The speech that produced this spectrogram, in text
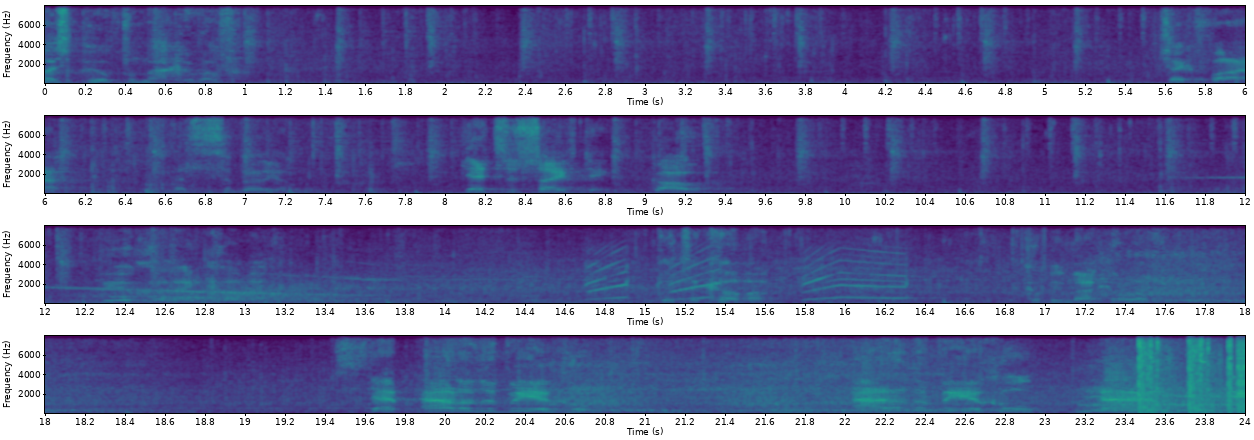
Eyes peeled for Makarov. Check fire. That's a civilian. Get to safety. Go. Vehicle incoming. Get to cover. Could be Makarov. Step out of the vehicle. Out of the vehicle now.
